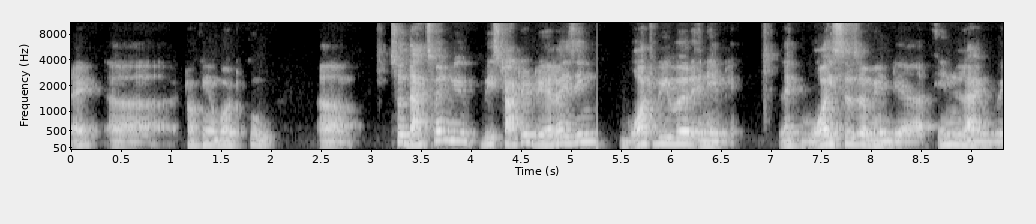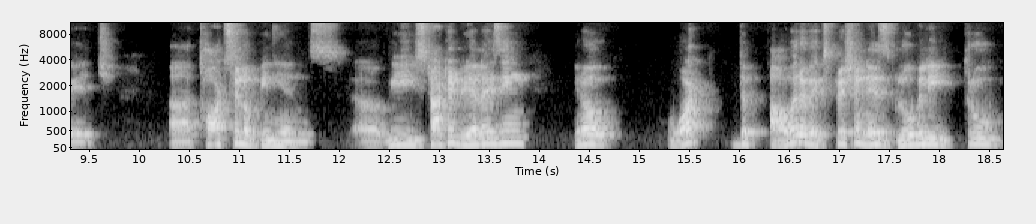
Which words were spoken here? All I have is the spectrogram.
right? Uh, talking about Koo. Um, so that's when we we started realizing what we were enabling. Like voices of india in language uh, thoughts and opinions uh, we started realizing you know what the power of expression is globally through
